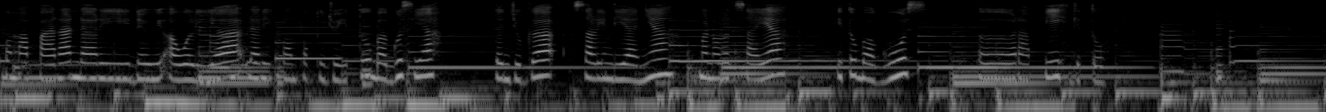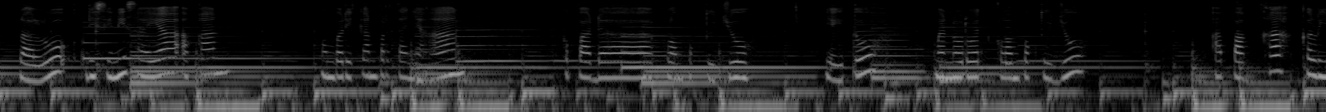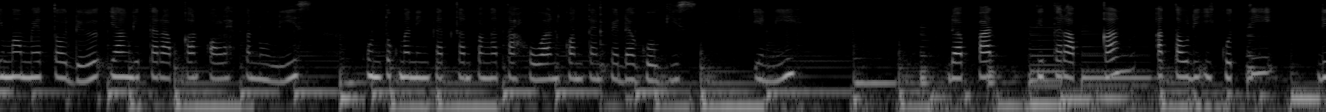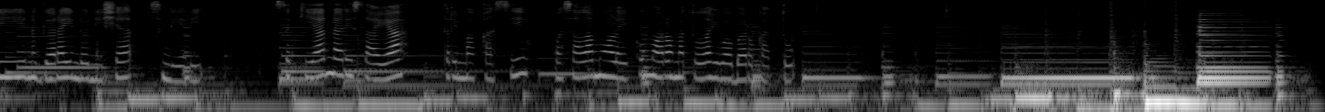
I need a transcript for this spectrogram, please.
pemaparan dari Dewi Aulia dari kelompok 7 itu bagus ya. Dan juga salindianya menurut saya itu bagus, e, rapih gitu. Lalu di sini saya akan memberikan pertanyaan kepada kelompok 7 yaitu menurut kelompok 7 apakah kelima metode yang diterapkan oleh penulis untuk meningkatkan pengetahuan konten pedagogis ini dapat diterapkan atau diikuti di negara Indonesia sendiri. Sekian dari saya. Terima kasih. Wassalamualaikum warahmatullahi wabarakatuh.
